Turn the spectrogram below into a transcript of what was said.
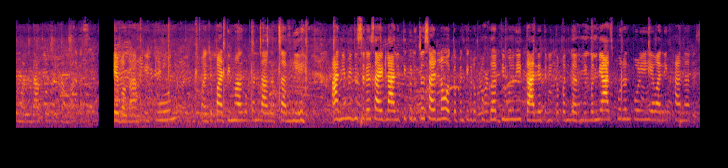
तुम्हाला दाखवते थांबा. हे बघा इथून माझी पाठीमाग पण लागत चालली आहे आणि मी दुसऱ्या साईडला आले. तिकडच्या साईडला होतं पण तिकडं खूप गर्दी म्हणून इथं आले तर इथं पण गर्दी. पण मी आज पुरणपोळी हे वाली खाणारच.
